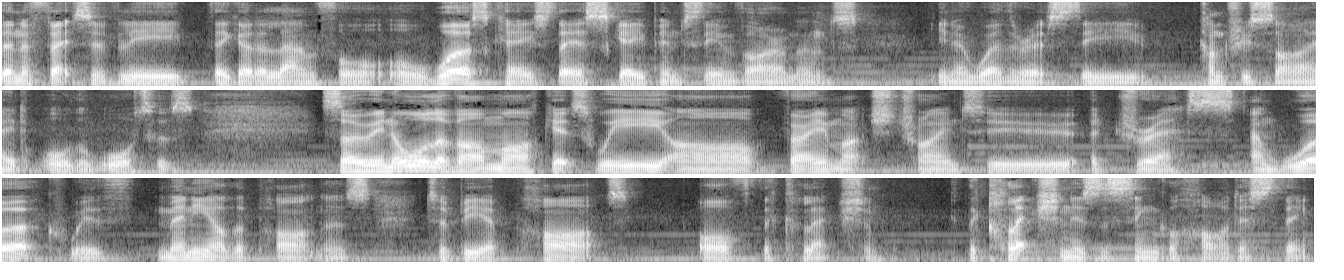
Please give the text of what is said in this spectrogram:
then effectively they go to landfill, or worst case, they escape into the environment, you know, whether it's the countryside or the waters. So, in all of our markets, we are very much trying to address and work with many other partners to be a part of the collection. The collection is the single hardest thing.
